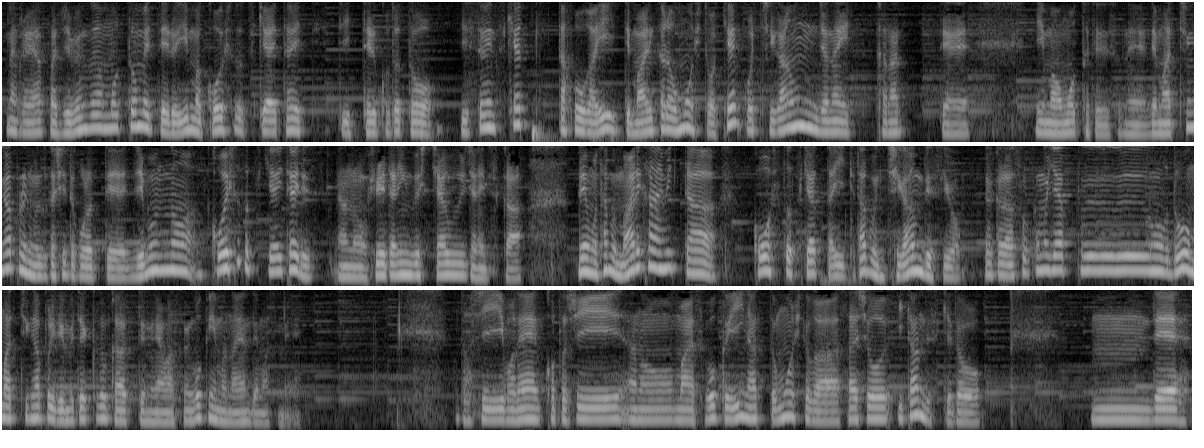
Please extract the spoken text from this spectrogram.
なんかやっぱ自分が求めてる今こういう人と付き合いたいって言ってることと実際に付き合った方がいいって周りから思う人は結構違うんじゃないかなって今思っててですね。で、マッチングアプリの難しいところって自分のこういう人と付き合いたいです。あの、フィルタリングしちゃうじゃないですか。でも多分周りから見たこういう人と付き合ったらいいって多分違うんですよ。だからそこのギャップをどうマッチングアプリで埋めていくのかっていうのはすごく今悩んでますね。私もね、今年、あの、まあ、すごくいいなって思う人が最初いたんですけど、うん、で、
